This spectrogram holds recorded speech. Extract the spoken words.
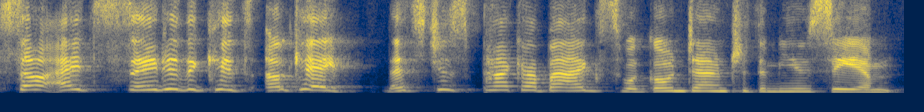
So i'd say to the kids okay let's just pack our bags. We're going down to the museum.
